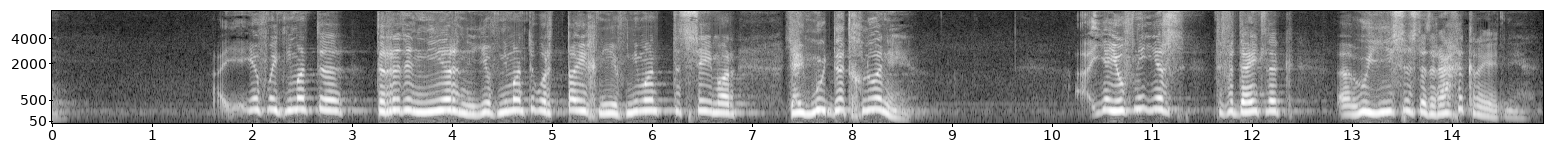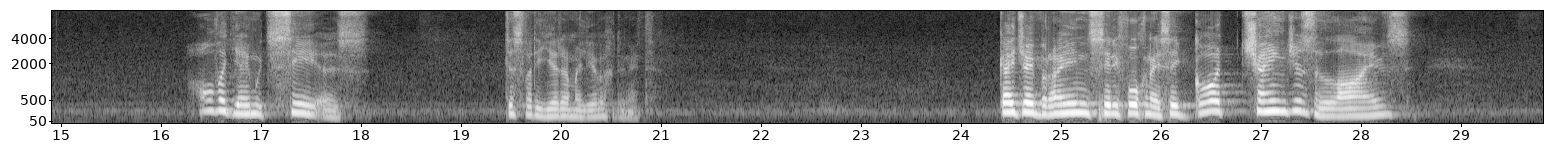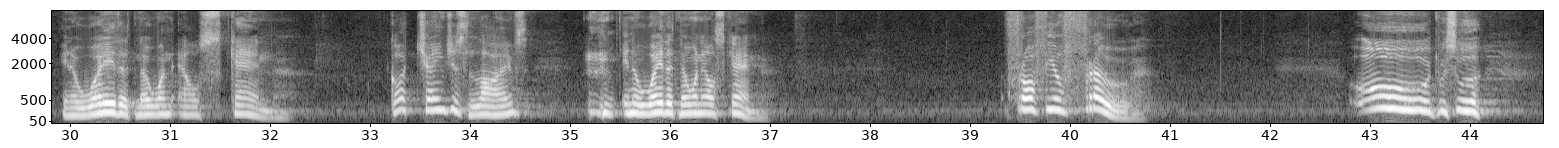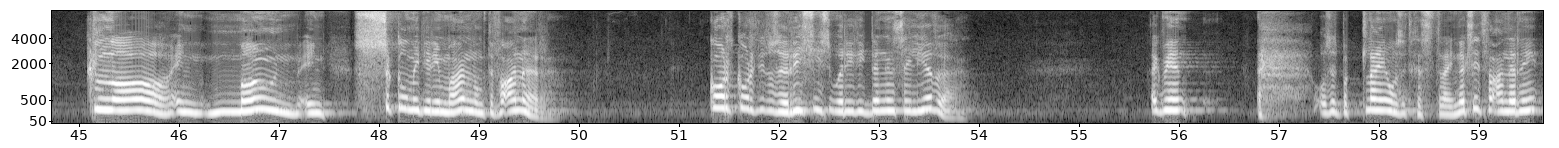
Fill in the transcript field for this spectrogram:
Jy hoef met niemand te te redeneer nie. Jy hoef niemand te oortuig nie. Jy hoef niemand te sê maar jy moet dit glo nie. Jy hoef nie eers te verduidelik uh, hoe Jesus dit reg gekry het nie. Al wat jy moet sê is dis wat die Here in my lewe gedoen het. KJ Brain sê die volgende, hy sê God changes lives in a way that no one else can. God changes lives in a way that no one else can. Vra vir jou vrou. O, oh, ek was so kla en moan en sukkel met hierdie man om te verander. Kort kort het ons risies oor hierdie ding in sy lewe. Ek meen ons het beklei, ons het gestry. Niks het verander nie.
